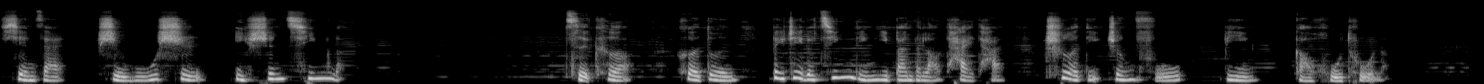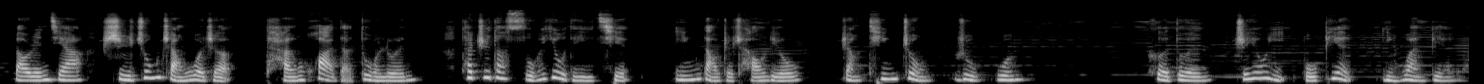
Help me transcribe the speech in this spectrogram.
现在是无事。一身轻了。此刻，赫顿被这个精灵一般的老太太彻底征服，并搞糊涂了。老人家始终掌握着谈话的舵轮，他知道所有的一切，引导着潮流，让听众入瓮。赫顿只有以不变应万变了。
